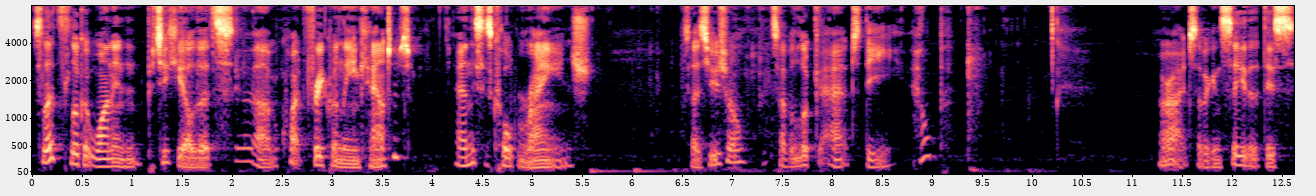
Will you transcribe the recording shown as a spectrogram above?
So let's look at one in particular that's um, quite frequently encountered, and this is called range. So as usual, let's have a look at the help. All right, so we can see that this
